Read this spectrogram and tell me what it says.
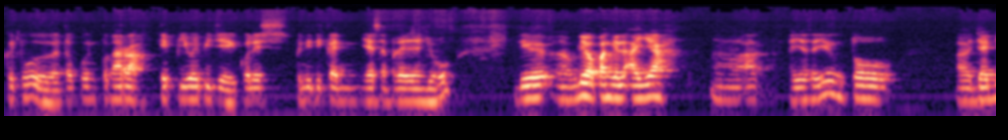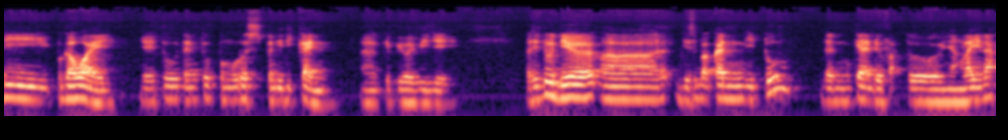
ketua ataupun pengarah KPYPJ Kolej Pendidikan Yayasan Pelajaran Johor dia uh, beliau panggil ayah uh, ayah saya untuk uh, jadi pegawai iaitu time tu pengurus pendidikan uh, KPYPJ. Lepas itu dia uh, disebabkan itu dan mungkin ada faktor yang lain lah.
